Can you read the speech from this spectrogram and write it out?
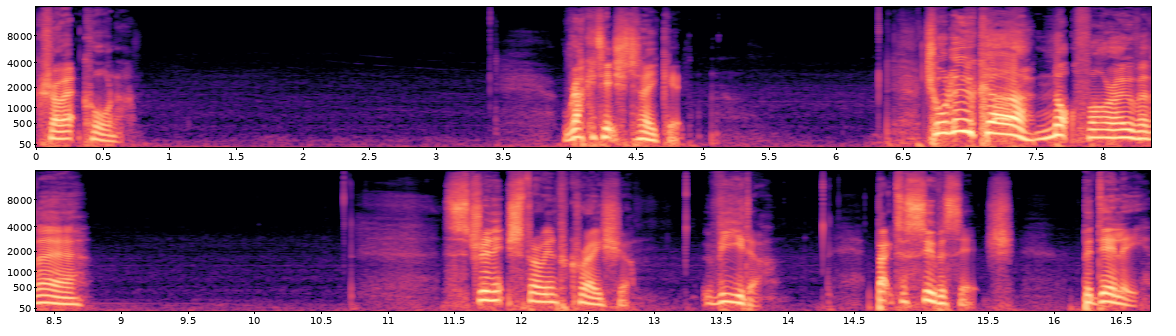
Croat corner. Rakitic to take it. Corluka not far over there. Strinic throw in for Croatia. Vida. Back to Subasic. Badelj.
